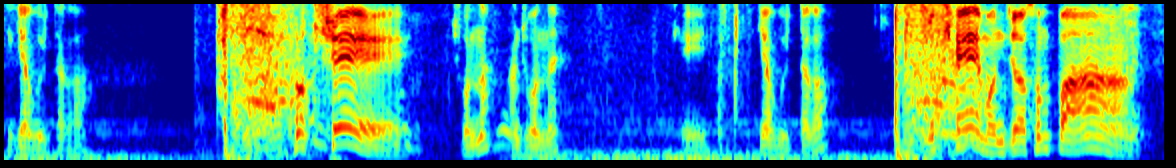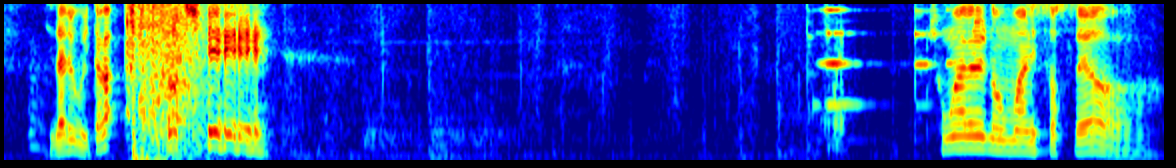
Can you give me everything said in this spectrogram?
대기하고 있다가. 그렇지. 죽었나? 안 죽었네. 오케이. 대기하고 있다가. 이렇게 먼저 선빵 기다리고 있다가 그렇지 총알을 너무 많이 썼어요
